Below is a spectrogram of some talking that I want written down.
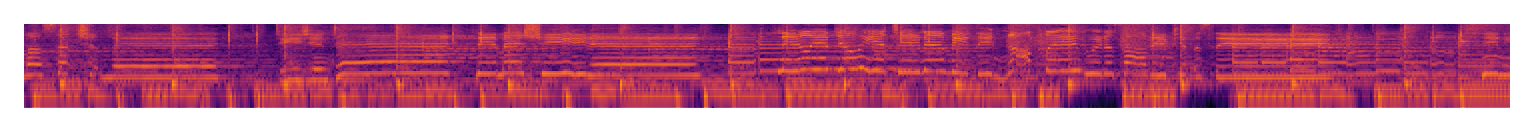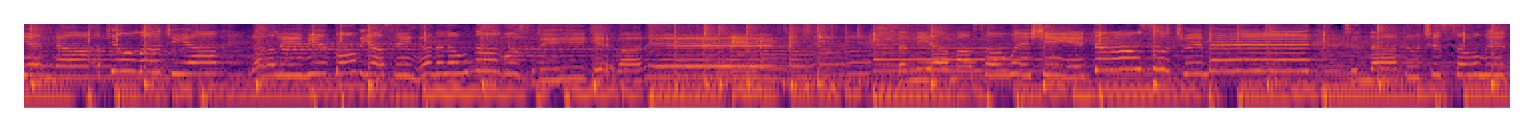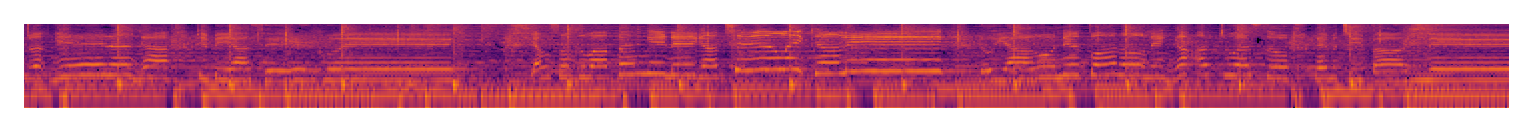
ငါဆက်ချစ်မယ်ဒီရင်တဲ့နေမရှိတယ်နေလေးပြောင်းရင်ချင်တဲ့မိသည်ငါသိတွေးရစားပြီးဖြစ်ပါစေ ချွေမဲချင်နာသူချစ်ဆုံးမအတွက်မြဲတမ်းကဖြစ်ပြရစေခွေရောင်စုံကဘာပန်းငင်းတွေကချင်းလိုက်ပြလေးလိုရာကိုနဲ့သွားတော့လေငါအတွက်ဆိုငယ်မကြည့်ပါနဲ့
